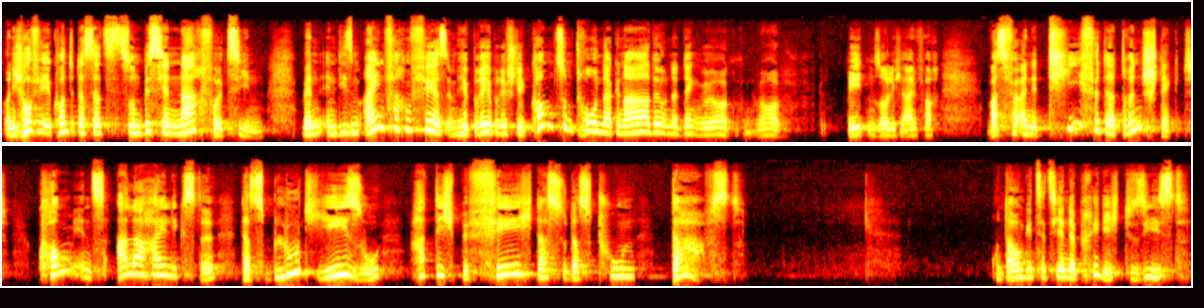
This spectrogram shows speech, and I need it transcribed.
Und ich hoffe, ihr konntet das jetzt so ein bisschen nachvollziehen. Wenn in diesem einfachen Vers im Hebräerbrief steht, komm zum Thron der Gnade, und dann denken wir, ja, ja, beten soll ich einfach. Was für eine Tiefe da drin steckt. Komm ins Allerheiligste. Das Blut Jesu hat dich befähigt, dass du das tun darfst. Und darum geht es jetzt hier in der Predigt. Du siehst,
